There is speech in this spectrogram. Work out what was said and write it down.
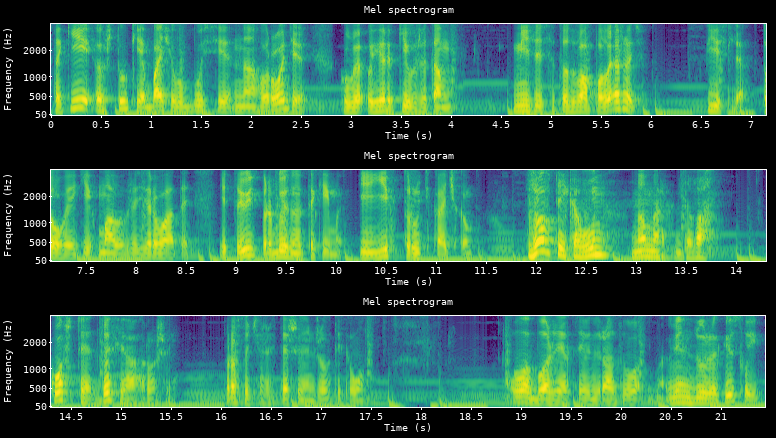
Такі штуки я бачу в бабусі на городі, коли огірки вже там місяця то два полежать після того, як їх мали вже зірвати, і стають приблизно такими. І їх труть качком. Жовтий кавун номер 2 Коштує дофіга грошей. Просто через те, що він жовтий кавун. О боже, як це відразило. Він дуже кислий,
